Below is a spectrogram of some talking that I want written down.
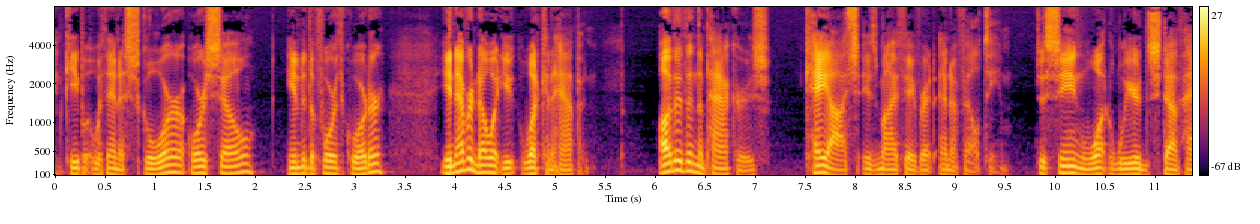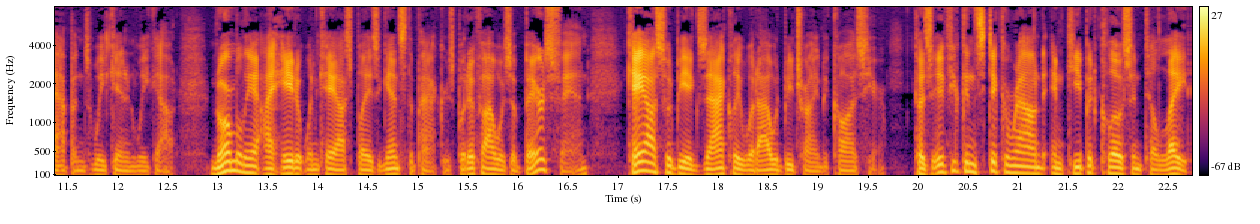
and keep it within a score or so into the fourth quarter, you never know what you, what can happen. Other than the Packers, chaos is my favorite NFL team. Just seeing what weird stuff happens week in and week out. Normally, I hate it when chaos plays against the Packers, but if I was a Bears fan, chaos would be exactly what I would be trying to cause here. Because if you can stick around and keep it close until late,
